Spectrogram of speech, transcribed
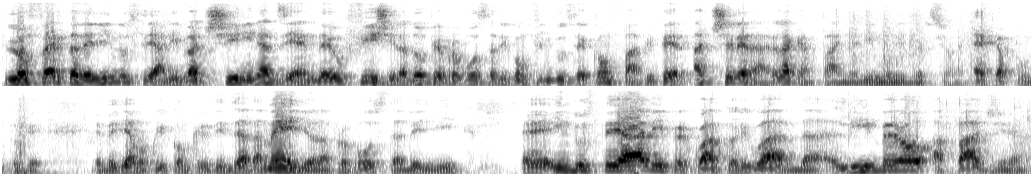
l'offerta degli industriali, vaccini in aziende e uffici, la doppia proposta di Confindustria e Confapi per accelerare la campagna di immunizzazione. Ecco appunto che eh, vediamo qui concretizzata meglio la proposta degli eh, industriali per quanto riguarda Libero a pagina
